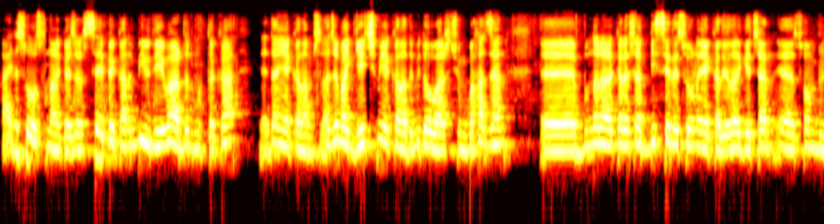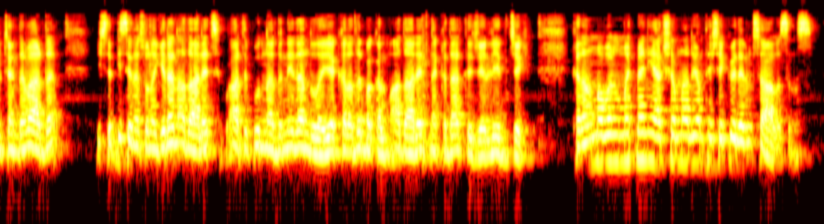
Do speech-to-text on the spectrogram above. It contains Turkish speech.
Hayırlısı olsun arkadaşlar. SPK'nın bildiği vardır mutlaka. Neden yakalanmışlar? Acaba geç mi yakaladı? Bir de o var. Çünkü bazen e, bunları arkadaşlar bir sene sonra yakalıyorlar. Geçen e, son bültende vardı. İşte bir sene sonra gelen adalet artık bunlar da neden dolayı yakaladı. Bakalım adalet ne kadar tecelli edecek. Kanalıma abone olmayı unutmayın. İyi akşamlar diyorum. Teşekkür ederim. Sağ olasınız.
